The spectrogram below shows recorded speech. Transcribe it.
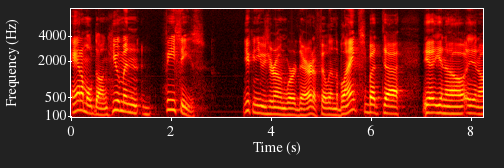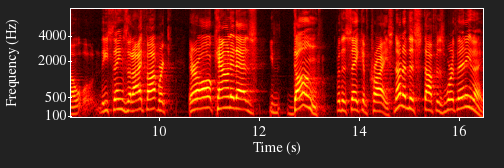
animal dung, human feces. You can use your own word there to fill in the blanks, but uh, you, you know, you know, these things that I thought were, they're all counted as dung for the sake of Christ. None of this stuff is worth anything.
